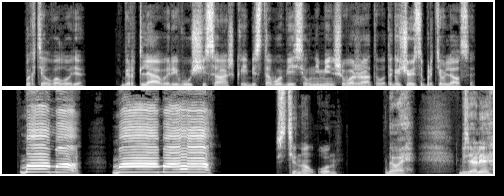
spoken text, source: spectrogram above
— пыхтел Володя. Вертлявый, ревущий Сашка и без того весил не меньше вожатого, так еще и сопротивлялся. «Мама! Мама!» — стенал он. «Давай, взяли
